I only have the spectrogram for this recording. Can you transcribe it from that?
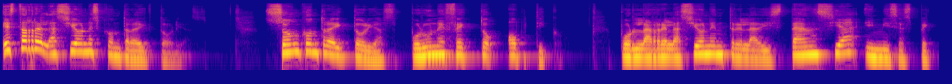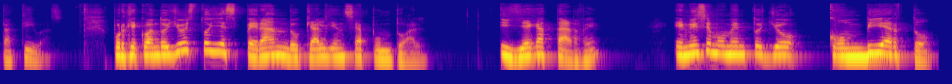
estas relaciones contradictorias son contradictorias por un efecto óptico, por la relación entre la distancia y mis expectativas. Porque cuando yo estoy esperando que alguien sea puntual, y llega tarde, en ese momento yo convierto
